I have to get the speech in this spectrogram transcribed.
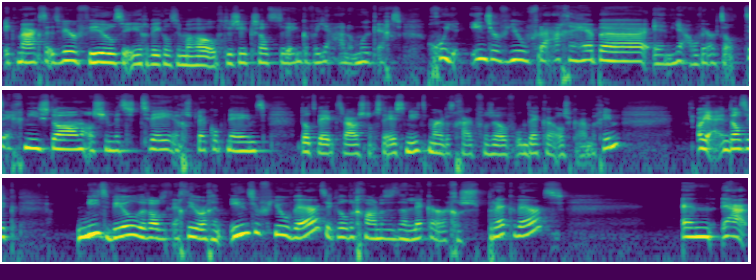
ik maakte het weer veel te ingewikkeld in mijn hoofd. Dus ik zat te denken van ja, dan moet ik echt goede interviewvragen hebben. En ja, hoe werkt dat technisch dan als je met z'n tweeën een gesprek opneemt? Dat weet ik trouwens nog steeds niet, maar dat ga ik vanzelf ontdekken als ik aan begin. Oh ja, en dat ik niet wilde dat het echt heel erg een interview werd. Ik wilde gewoon dat het een lekker gesprek werd. En ja,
